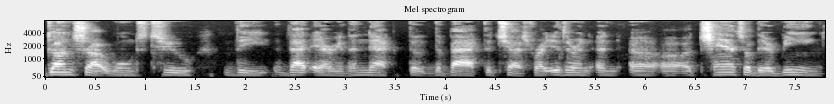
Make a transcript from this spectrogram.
Gunshot wounds to the that area, the neck, the the back, the chest, right? Is there an, an uh, a chance of there being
